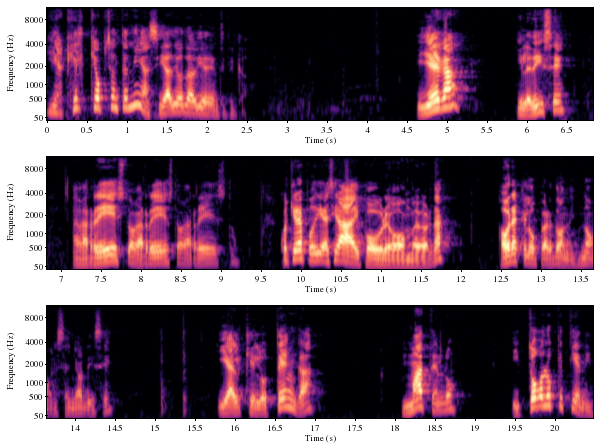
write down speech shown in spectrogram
¿Y aquel qué opción tenía si a Dios lo había identificado? Y llega y le dice, agarré esto, agarré esto, agarré esto. Cualquiera podría decir, ay, pobre hombre, ¿verdad? Ahora que lo perdone. No, el Señor dice, y al que lo tenga, mátenlo y todo lo que tienen,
